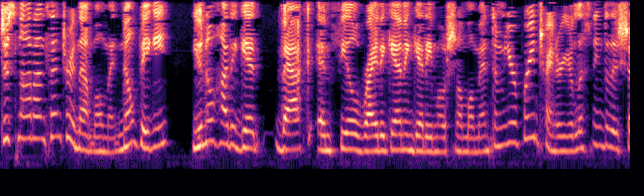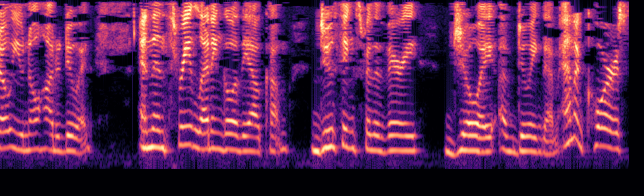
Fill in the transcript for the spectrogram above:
just not on center in that moment. No biggie. You know how to get back and feel right again and get emotional momentum. You're a brain trainer. You're listening to the show. You know how to do it. And then three, letting go of the outcome. Do things for the very joy of doing them. And of course,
